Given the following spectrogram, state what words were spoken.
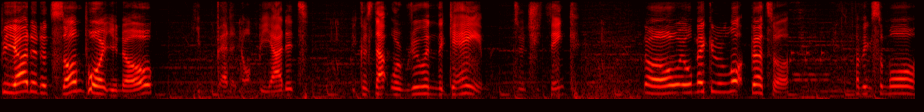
be added at some point, you know. You better not be added, because that will ruin the game, don't you think? No, it'll make it a lot better. Having some more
